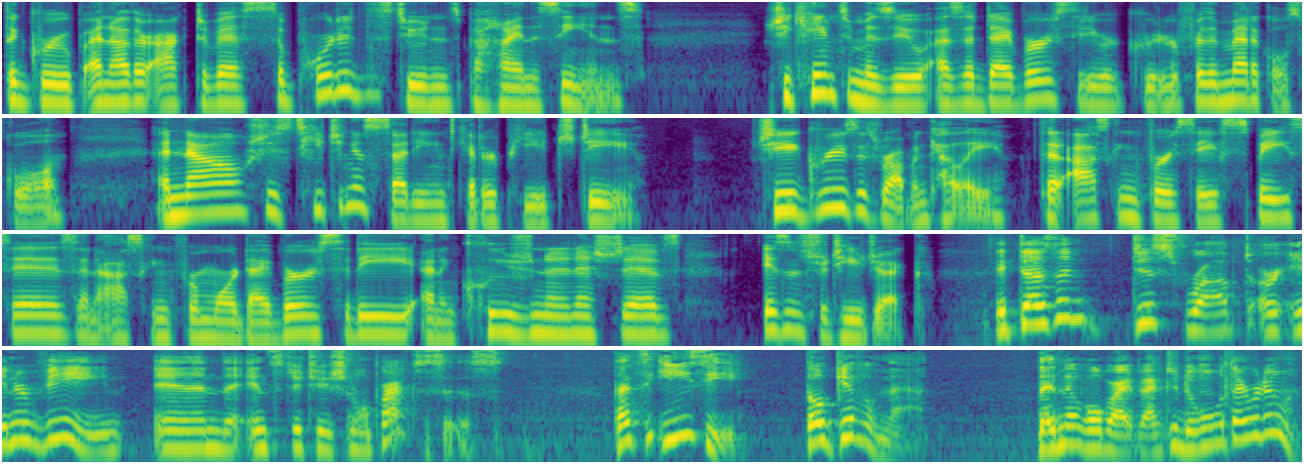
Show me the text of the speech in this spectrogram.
The group and other activists supported the students behind the scenes. She came to Mizzou as a diversity recruiter for the medical school, and now she's teaching and studying to get her PhD. She agrees with Robin Kelley that asking for safe spaces and asking for more diversity and inclusion initiatives isn't strategic. It doesn't disrupt or intervene in the institutional practices. That's easy. They'll give them that. Then they'll go right back to doing what they were doing.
